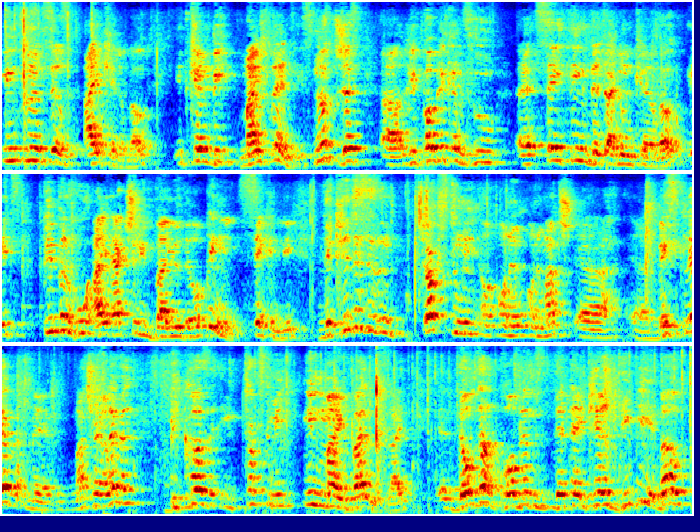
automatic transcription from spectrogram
influencers I care about. It can be my friends. It's not just uh, Republicans who uh, say things that I don't care about. It's people who I actually value their opinion. Secondly, the criticism talks to me on a, on a much uh, uh basic level, uh, much higher level, because it talks to me in my values, right? those are problems that I care deeply about,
